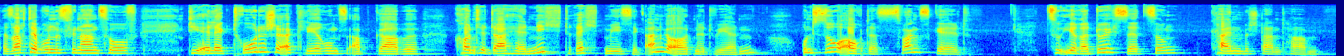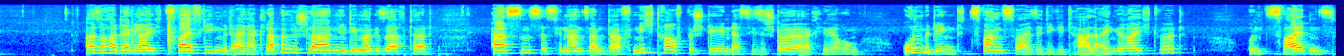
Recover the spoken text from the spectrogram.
Da sagt der Bundesfinanzhof, die elektronische Erklärungsabgabe konnte daher nicht rechtmäßig angeordnet werden und so auch das Zwangsgeld zu ihrer Durchsetzung keinen Bestand haben. Also hat er gleich zwei Fliegen mit einer Klappe geschlagen, indem er gesagt hat, erstens, das Finanzamt darf nicht darauf bestehen, dass diese Steuererklärung unbedingt zwangsweise digital eingereicht wird. Und zweitens,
